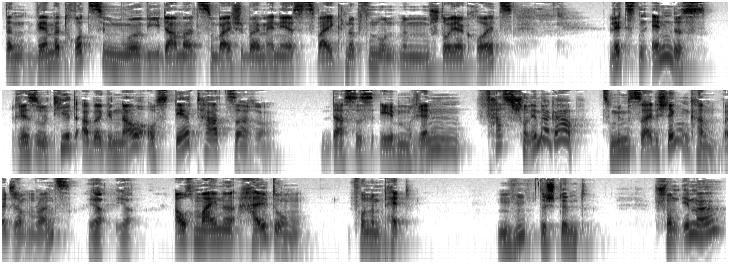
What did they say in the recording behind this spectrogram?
Dann wären wir trotzdem nur wie damals zum Beispiel beim NES zwei Knöpfen und einem Steuerkreuz. Letzten Endes resultiert aber genau aus der Tatsache, dass es eben Rennen fast schon immer gab. Zumindest seit ich denken kann bei Jump'n'Runs. Ja, ja. Auch meine Haltung von einem Pad. Mhm, das stimmt. Schon immer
